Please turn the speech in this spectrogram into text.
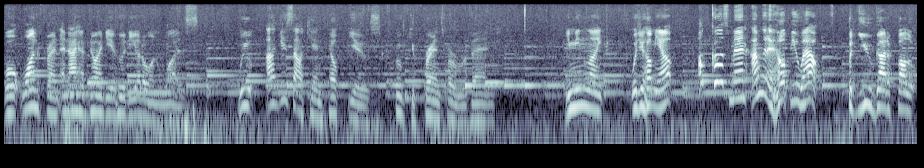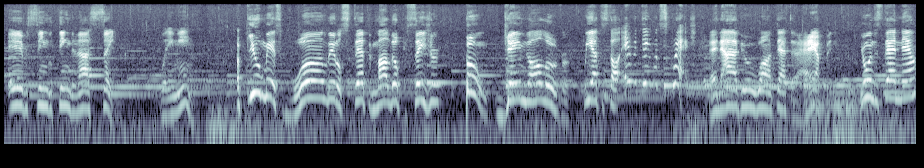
Well, one friend, and I have no idea who the other one was. Well, I guess I can help you spook your friends for revenge. You mean like, would you help me out? Of course, man, I'm gonna help you out. But you gotta follow every single thing that I say. What do you mean? If you miss one little step in my little procedure, boom, game's all over. We have to start everything from scratch, and I don't want that to happen. You understand now?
